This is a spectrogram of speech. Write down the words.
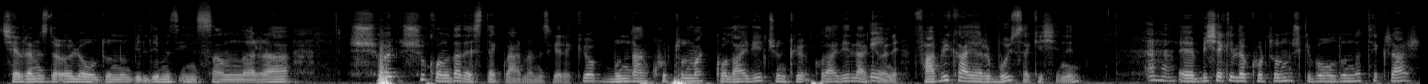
çevremizde öyle olduğunu bildiğimiz insanlara şöyle, şu konuda destek vermemiz gerekiyor. Bundan kurtulmak kolay değil çünkü kolay değil derken Değil. hani fabrika ayarı buysa kişinin Aha. e, bir şekilde kurtulmuş gibi olduğunda tekrar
